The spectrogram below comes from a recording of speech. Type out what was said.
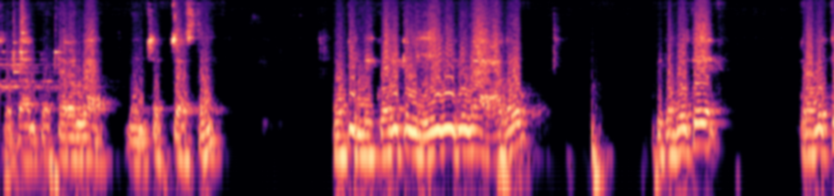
సో దాని ప్రకారంగా దాన్ని చెక్ చేస్తాం కాబట్టి మీ కోరికలు ఏవి కూడా ఆగవు. ఇకపోతే ప్రభుత్వం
